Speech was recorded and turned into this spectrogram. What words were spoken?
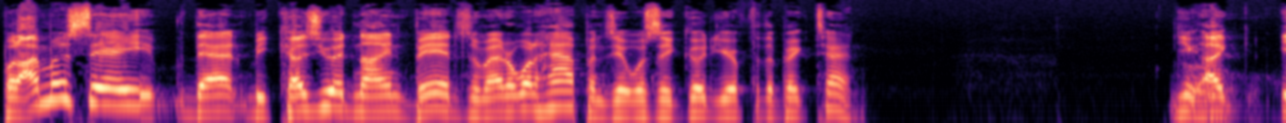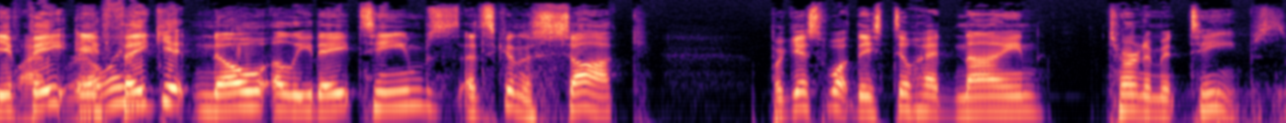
But I'm going to say that because you had nine bids, no matter what happens, it was a good year for the Big Ten. You, like if wow, they if they get no Elite Eight teams, that's going to suck. But guess what? They still had nine tournament teams.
